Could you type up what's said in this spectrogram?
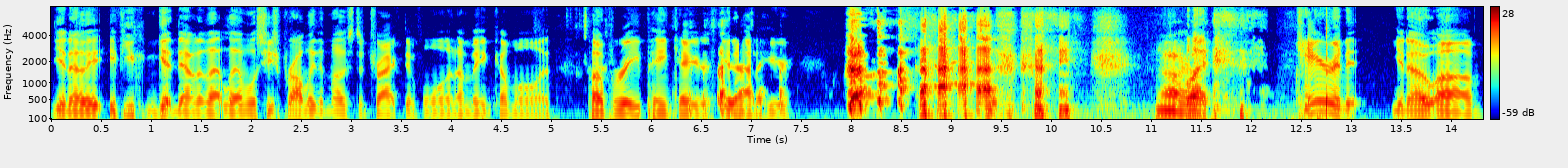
you know if you can get down to that level, she's probably the most attractive one. I mean, come on, Popuri, pink hair, get out of here. All right. Karen, you know, um,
